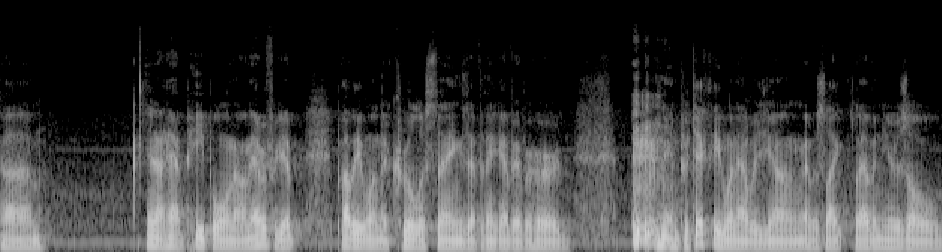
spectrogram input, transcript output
um, know, I had people, and I'll never forget probably one of the cruelest things I think I've ever heard. and particularly when I was young, I was like 11 years old.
